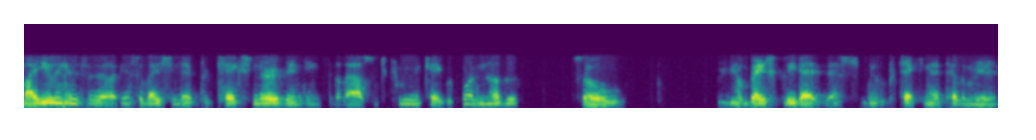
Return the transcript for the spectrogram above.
Myelin is an insulation that protects nerve endings. It allows them to communicate with one another. So, you know, basically that that's you know, protecting that telomere.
